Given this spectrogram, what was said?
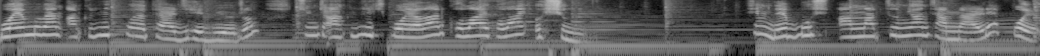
Boyamı ben akrilik boya tercih ediyorum. Çünkü akrilik boyalar kolay kolay aşınmıyor. Şimdi bu anlattığım yöntemlerle boyadım.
